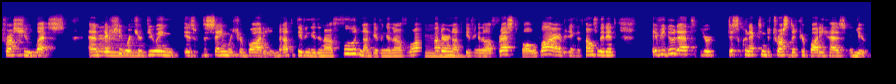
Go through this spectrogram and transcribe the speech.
trust you less and mm. actually what you're mm. doing is the same with your body not giving it enough food not giving it enough water mm. not giving it enough rest blah blah blah everything that comes with it if you do that, you're disconnecting the trust that your body has in you.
